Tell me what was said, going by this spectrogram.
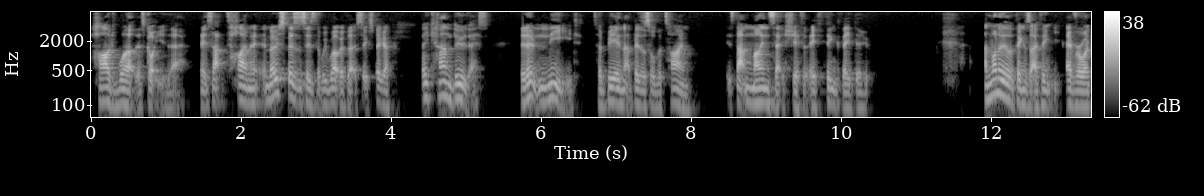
hard work that's got you there. It's that time. And most businesses that we work with that are six figure, they can do this. They don't need to be in that business all the time. It's that mindset shift that they think they do. And one of the other things I think everyone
